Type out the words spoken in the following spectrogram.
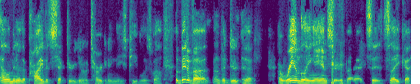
element of the private sector, you know, targeting these people as well. A bit of a of a uh, a rambling answer, but it's it's like uh,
